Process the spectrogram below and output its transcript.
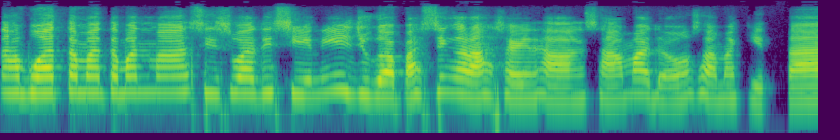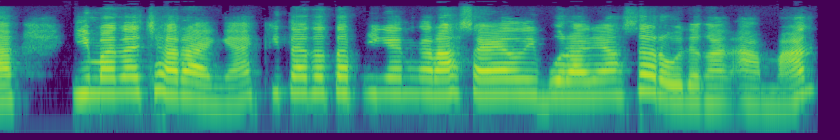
Nah buat teman-teman mahasiswa di sini juga pasti ngerasain hal yang sama dong sama kita. Gimana caranya kita tetap tetap ingin ngerasain liburan yang seru dengan aman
